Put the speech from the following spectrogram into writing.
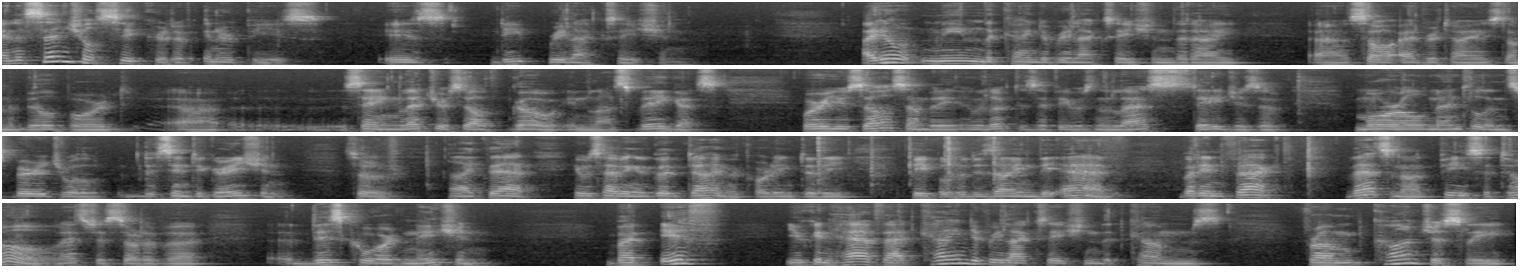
An essential secret of inner peace is deep relaxation. I don't mean the kind of relaxation that I uh, saw advertised on a billboard uh, saying, let yourself go in Las Vegas, where you saw somebody who looked as if he was in the last stages of moral, mental, and spiritual disintegration, sort of like that. He was having a good time, according to the people who designed the ad. But in fact, that's not peace at all. That's just sort of a, a discoordination. But if you can have that kind of relaxation that comes from consciously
